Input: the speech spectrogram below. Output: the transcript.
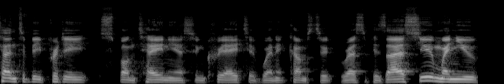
tend to be pretty spontaneous and creative when it comes to recipes. I assume when you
